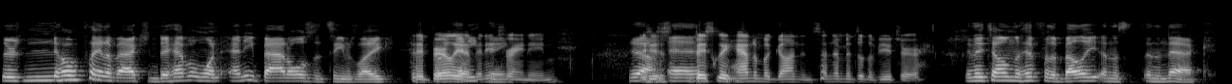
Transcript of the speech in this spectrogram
There's no plan of action. They haven't won any battles. It seems like they barely have any training. Yeah, they just and, basically hand them a gun and send them into the future. And they tell them to hit for the belly and the and the neck.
